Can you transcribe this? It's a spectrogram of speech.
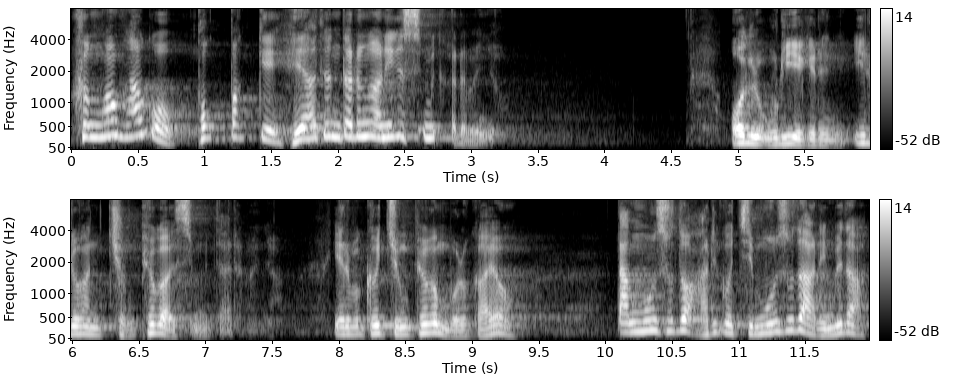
흥황하고 복받게 해야 된다는 거 아니겠습니까, 여러분요? 오늘 우리에게는 이러한 증표가 있습니다, 여러분요. 여러분, 그 증표가 뭘까요? 땅 문서도 아니고 집 문서도 아닙니다.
